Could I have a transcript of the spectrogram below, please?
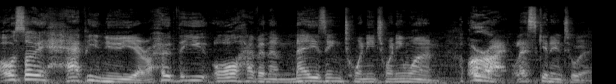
Also, Happy New Year, I hope that you all have an amazing 2021. Alright, let's get into it.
